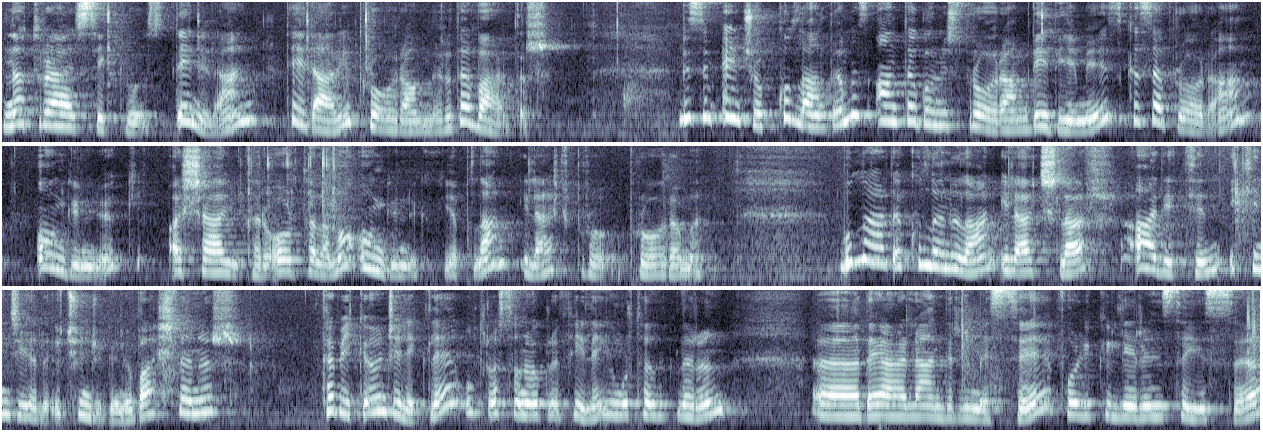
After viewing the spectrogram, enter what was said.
natural siklus denilen tedavi programları da vardır. Bizim en çok kullandığımız antagonist program dediğimiz kısa program 10 günlük aşağı yukarı ortalama 10 günlük yapılan ilaç pro- programı. Bunlarda kullanılan ilaçlar adetin ikinci ya da üçüncü günü başlanır. Tabii ki öncelikle ultrasonografi ile yumurtalıkların değerlendirilmesi, foliküllerin sayısı,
